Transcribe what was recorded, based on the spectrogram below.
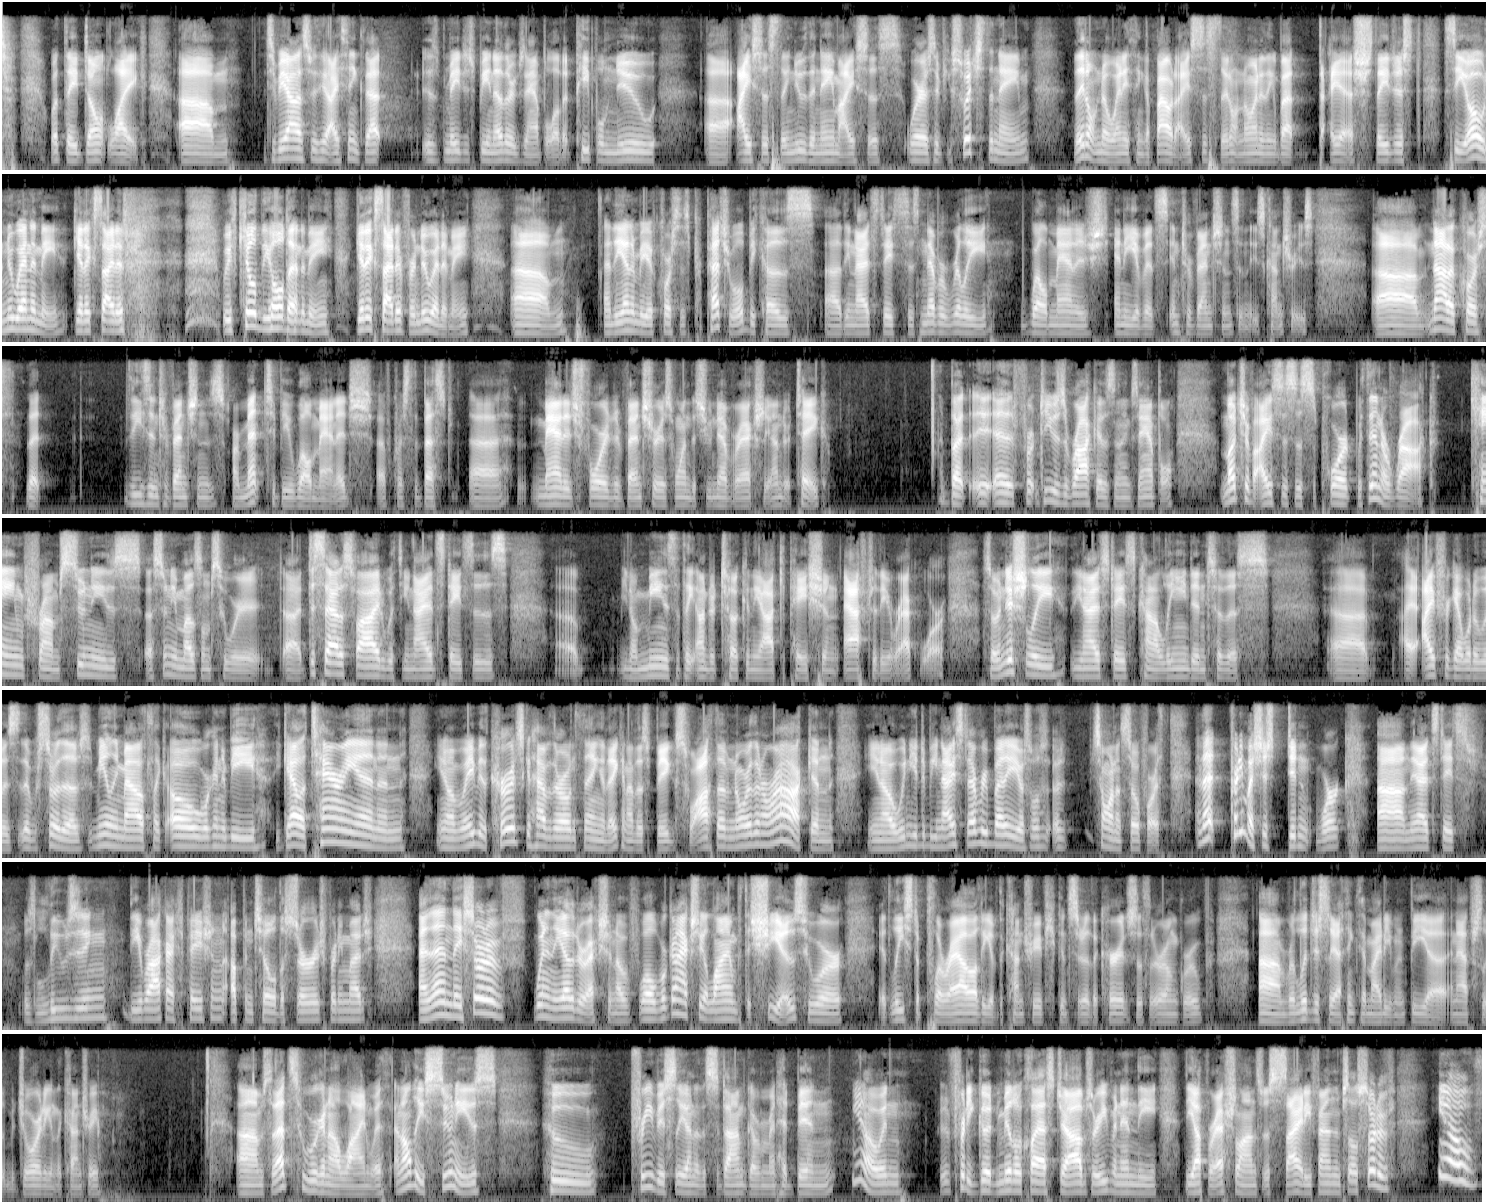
what they don't like. Um, to be honest with you, I think that is may just be another example of it. People knew uh, ISIS, they knew the name ISIS, whereas if you switch the name, they don't know anything about ISIS, they don't know anything about Daesh. They just see, oh, new enemy, get excited. We've killed the old enemy, get excited for new enemy. Um, and the enemy, of course, is perpetual because uh, the United States has never really well managed any of its interventions in these countries. Uh, not, of course, that these interventions are meant to be well managed. Of course, the best uh, managed forward adventure is one that you never actually undertake. But it, uh, for, to use Iraq as an example, much of ISIS's support within Iraq came from Sunnis, uh, Sunni Muslims who were uh, dissatisfied with the United States' uh, you know means that they undertook in the occupation after the Iraq War. So initially, the United States kind of leaned into this uh, I, I forget what it was. There was sort of the mealy mouth, like, oh, we're going to be egalitarian, and you know maybe the Kurds can have their own thing, and they can have this big swath of northern Iraq, and you know we need to be nice to everybody, or uh, so on and so forth. And that pretty much just didn't work. Um, the United States was losing the Iraq occupation up until the surge, pretty much. And then they sort of went in the other direction of, well, we're going to actually align with the Shias, who are at least a plurality of the country if you consider the Kurds as their own group. Um, religiously, I think there might even be a, an absolute majority in the country. Um, so that's who we're going to align with. And all these Sunnis who previously under the Saddam government had been, you know, in pretty good middle class jobs or even in the, the upper echelons of society found themselves sort of, you know,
